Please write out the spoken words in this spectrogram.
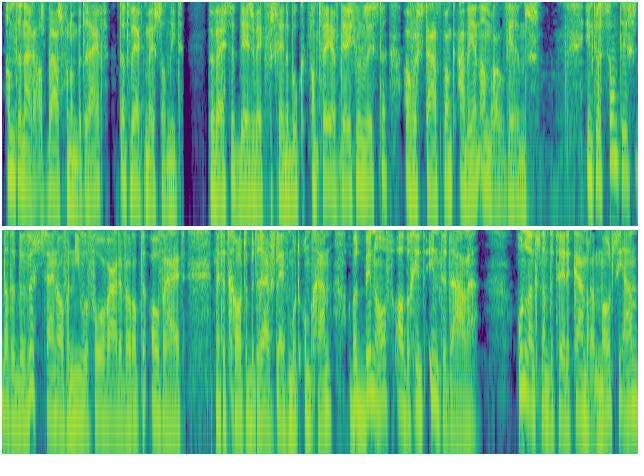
Ambtenaren als baas van een bedrijf, dat werkt meestal niet bewijst het deze week verschenen boek van twee FD-journalisten over staatsbank ABN AMRO weer eens. Interessant is dat het bewustzijn over nieuwe voorwaarden waarop de overheid met het grote bedrijfsleven moet omgaan op het Binnenhof al begint in te dalen. Onlangs nam de Tweede Kamer een motie aan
